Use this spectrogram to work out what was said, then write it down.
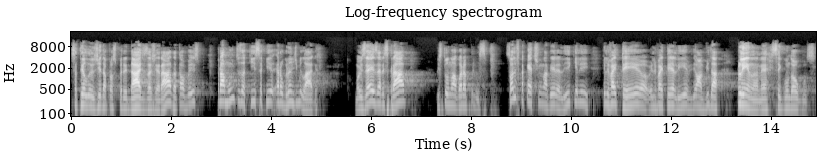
essa teologia da prosperidade exagerada, talvez para muitos aqui isso aqui era o grande milagre. Moisés era escravo, se tornou agora príncipe. Só ele ficar quietinho na dele ali que ele, que ele vai ter, ele vai ter ali uma vida plena, né, segundo alguns.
